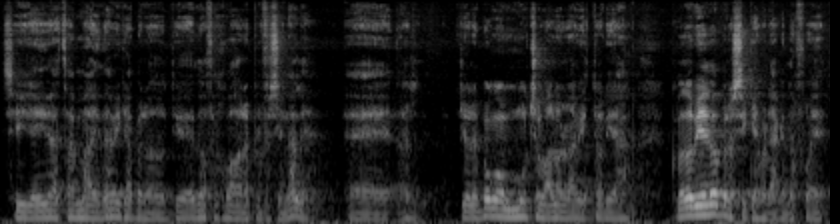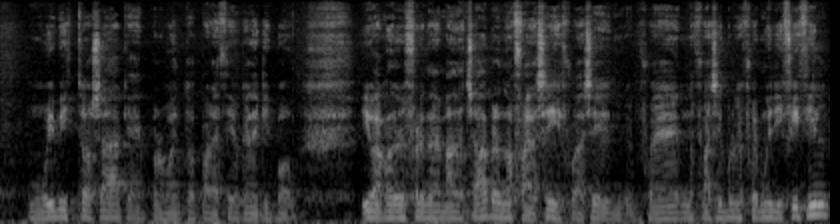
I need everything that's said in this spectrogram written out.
sí, Lleida está en más dinámica, pero tiene 12 jugadores profesionales. Eh, yo le pongo mucho valor a la victoria con Oviedo, pero sí que es verdad que no fue muy vistosa, que por momentos pareció que el equipo iba con el freno de mano echado, pero no fue así, fue así, fue, no fue así porque fue muy difícil,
